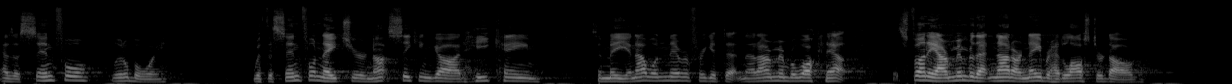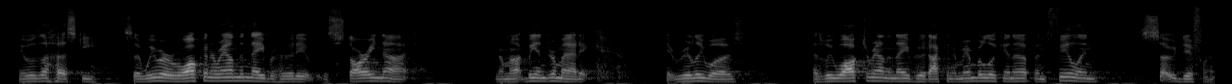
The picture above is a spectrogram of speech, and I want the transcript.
As a sinful little boy, with a sinful nature, not seeking God, He came to me. And I will never forget that night. I remember walking out. It's funny, I remember that night our neighbor had lost her dog. It was a husky. So we were walking around the neighborhood. It was a starry night. And I'm not being dramatic, it really was. As we walked around the neighborhood, I can remember looking up and feeling so different.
